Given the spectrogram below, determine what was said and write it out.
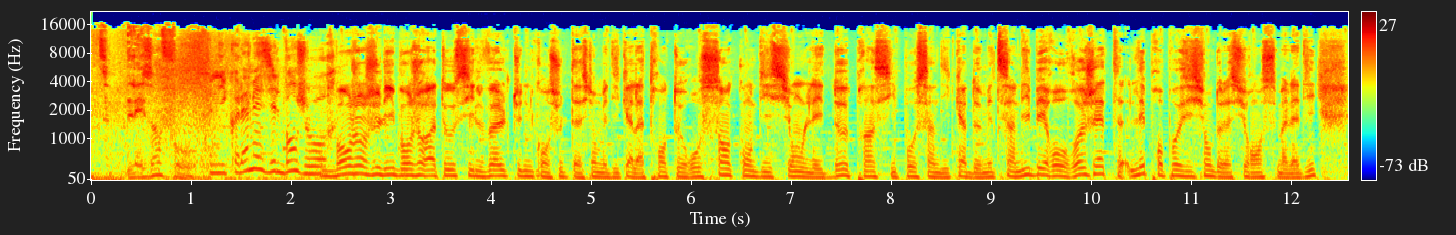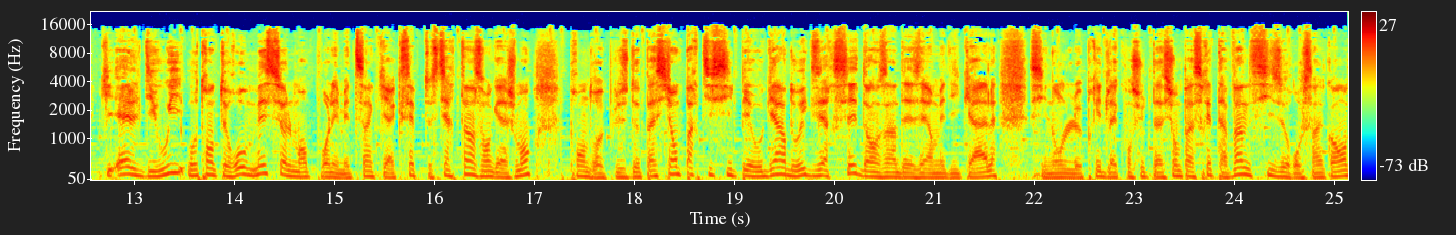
Alouette, les infos. Nicolas Mézil, bonjour. Bonjour Julie, bonjour à tous. Ils veulent une consultation médicale à 30 euros sans condition. Les deux principaux syndicats de médecins libéraux rejettent les propositions de l'assurance maladie qui, elle, dit oui aux 30 euros, mais seulement pour les médecins qui acceptent certains engagements. Prendre plus de patients, participer aux gardes ou exercer dans un désert médical. Sinon, le prix de la consultation passerait à 26,50 euros.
